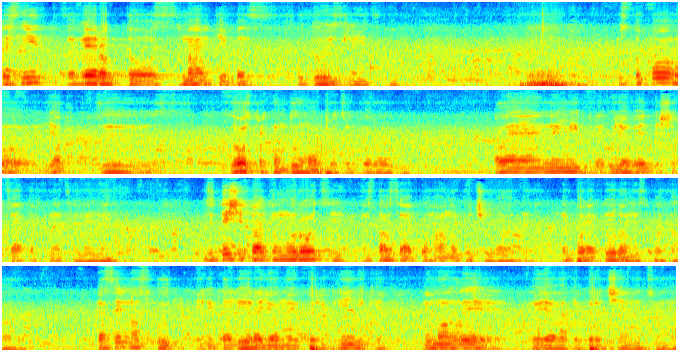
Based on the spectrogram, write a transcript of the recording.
Веснід це вирок до смерті без суду і слідства. Поступово я е, з острахом думав про цю хворобу, але я не міг уявити, що це торкнеться мене. У 2005 році я став себе погано почувати, температура не спадала. Я сильно схуд і лікарі районної поліклініки не могли виявити причини цьому.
